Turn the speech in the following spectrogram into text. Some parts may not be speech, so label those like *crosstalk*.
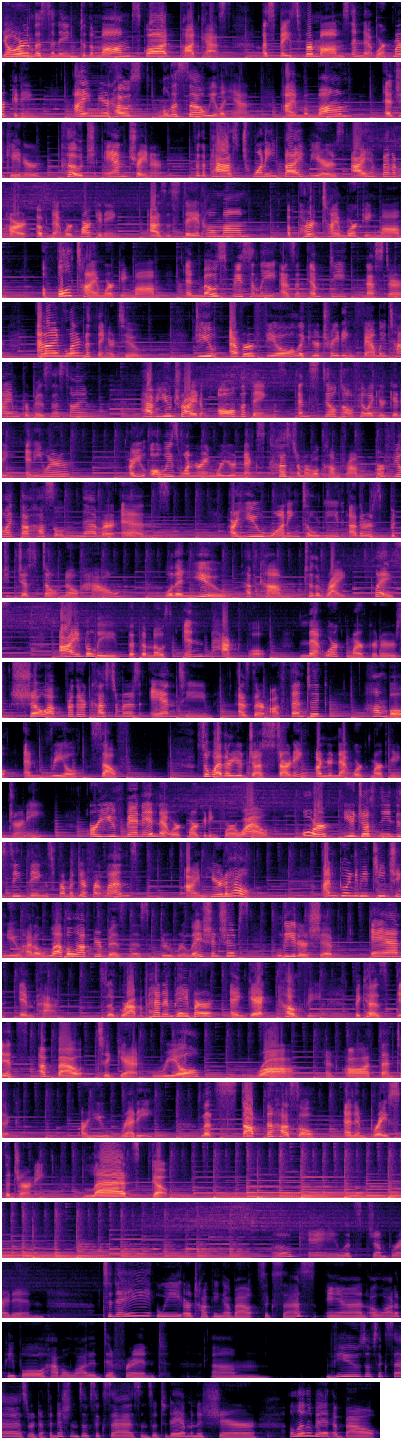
You're listening to the Mom Squad podcast, a space for moms in network marketing. I'm your host, Melissa Wheelahan. I'm a mom, educator, coach, and trainer. For the past 25 years, I have been a part of network marketing as a stay at home mom, a part time working mom, a full time working mom, and most recently as an empty nester. And I've learned a thing or two. Do you ever feel like you're trading family time for business time? Have you tried all the things and still don't feel like you're getting anywhere? Are you always wondering where your next customer will come from or feel like the hustle never ends? Are you wanting to lead others but you just don't know how? Well, then you have come to the right place. I believe that the most impactful network marketers show up for their customers and team as their authentic, humble, and real self. So, whether you're just starting on your network marketing journey, or you've been in network marketing for a while, or you just need to see things from a different lens, I'm here to help. I'm going to be teaching you how to level up your business through relationships, leadership, and impact. So grab a pen and paper and get comfy because it's about to get real, raw, and authentic. Are you ready? Let's stop the hustle and embrace the journey. Let's go. Okay, let's jump right in. Today, we are talking about success, and a lot of people have a lot of different um, views of success or definitions of success. And so, today, I'm going to share a little bit about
